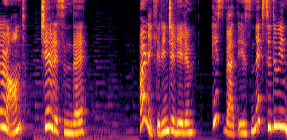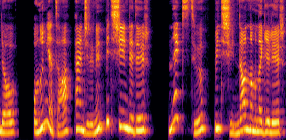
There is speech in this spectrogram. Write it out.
Around, çevresinde. Örnekleri inceleyelim. His bed is next to the window. Onun yatağı pencerenin bitişiğindedir. Next to, bitişiğinde anlamına gelir.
